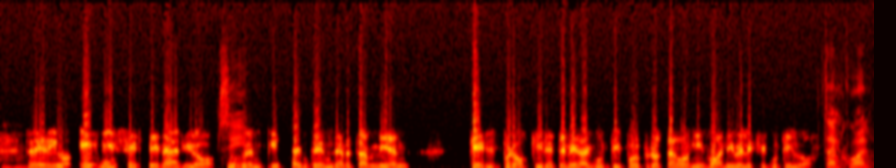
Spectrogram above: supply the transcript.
Entonces digo, en ese escenario uno empieza a entender también que el PRO quiere tener algún tipo de protagonismo a nivel ejecutivo. Tal cual.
